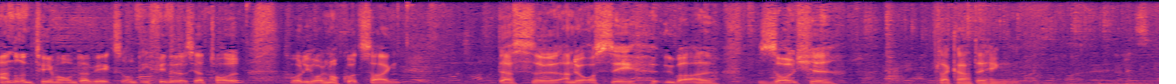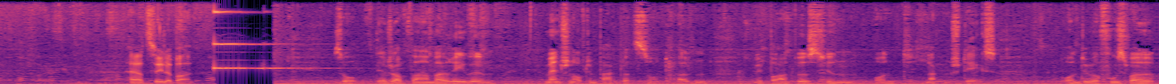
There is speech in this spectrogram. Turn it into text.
anderen Thema unterwegs. Und ich finde das ja toll, das wollte ich euch noch kurz zeigen, dass äh, an der Ostsee überall solche Plakate hängen. Herz, Seele, Ball. So, der Job war bei Rewe, Menschen auf dem Parkplatz zu unterhalten mit Bratwürstchen und Nackensteaks. Und über Fußball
